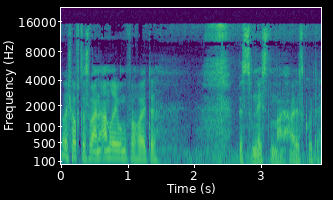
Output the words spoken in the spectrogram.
Ich hoffe, das war eine Anregung für heute. Bis zum nächsten Mal. Alles Gute.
